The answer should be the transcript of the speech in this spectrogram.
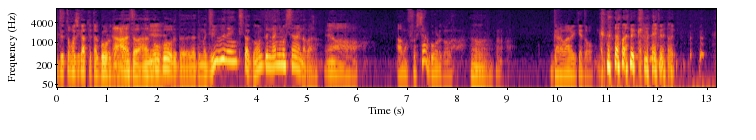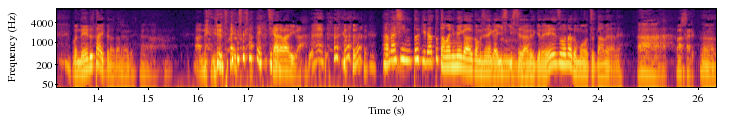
ずっと欲しがってたゴールドの。ああ、そう、あのーゴールドだ。だってもう10年近く本当に何もしてないんだかいやーあ、もうそしたらゴールドだわ。ら。うん。柄悪いけど。悪くないな。まあ、寝るタイプだから、俺。あ、寝るタイプか。柄悪いわ。話の時だとたまに目が合うかもしれないから意識してられるけど、映像だともうちょっとダメだね。ああ、わかる。うん。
